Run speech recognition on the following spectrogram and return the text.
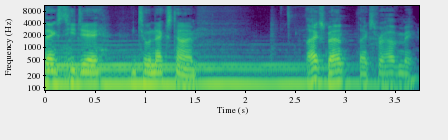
Thanks, TJ. Until next time. Thanks, man. Thanks for having me.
